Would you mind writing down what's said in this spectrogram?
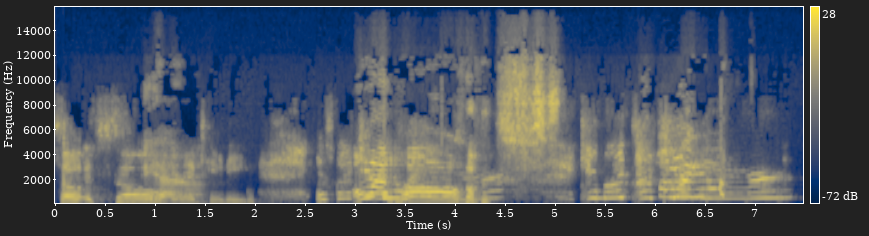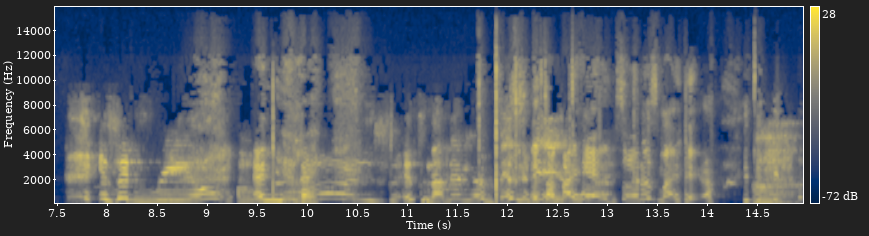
So it's so Yeah. irritating. It's like, Oh my "Can I- gosh. Can I touch your hair? Is it real? Oh And my like- gosh. It's none of your business. It's on my head, so it is my hair.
